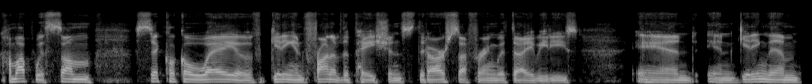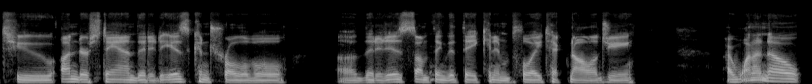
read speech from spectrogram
come up with some cyclical way of getting in front of the patients that are suffering with diabetes and in getting them to understand that it is controllable uh, that it is something that they can employ technology. I want to know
